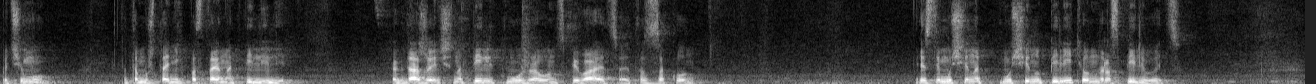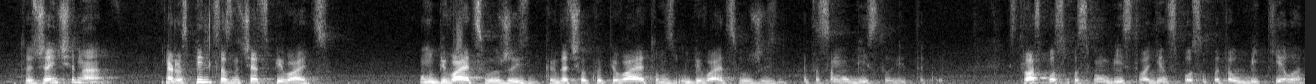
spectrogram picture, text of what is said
Почему? Потому что они их постоянно пилили. Когда женщина пилит мужа, он спивается, это закон. Если мужчина, мужчину пилить, он распиливается. То есть женщина распилиться означает спивается. Он убивает свою жизнь. Когда человек выпивает, он убивает свою жизнь. Это самоубийство, вид такой. Есть два способа самоубийства. Один способ это убить тело,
